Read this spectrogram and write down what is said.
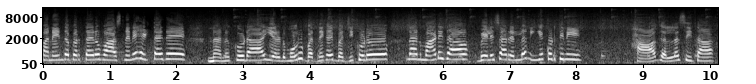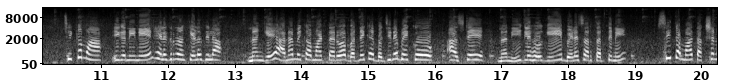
ಮನೆಯಿಂದ ಬರ್ತಾ ಇರೋ ವಾಸನೆನೇ ಹೇಳ್ತಾ ಇದೆ. ನಾನು ಕೂಡ ಎರಡು ಮೂರು ಬದ್ನೆಕಾಯಿ ಬಜ್ಜಿ ಕೊಡು. ನಾನು ಮಾಡಿದ ಬೇಳೆ ಸಾರೆಲ್ಲ ನಿಂಗೆ ಕೊಡ್ತೀನಿ. ಹಾಗಲ್ಲ ಸೀತಾ. ಚಿಕ್ಕಮ್ಮ, ಈಗ ನೀನೇನು ಹೇಳಿದ್ರು ನಾನು ಕೇಳೋದಿಲ್ಲ. ನನಗೆ ಅನಾಮಿಕ ಮಾಡ್ತಾ ಇರುವ ಬದನೆಕಾಯಿ ಬಜ್ಜಿನೇ ಬೇಕು. ಅಷ್ಟೇ, ನಾನು ಈಗಲೇ ಹೋಗಿ ಬೇಳೆ ಸಾರು ತರ್ತೀನಿ. ಸೀತಮ್ಮ ತಕ್ಷಣ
